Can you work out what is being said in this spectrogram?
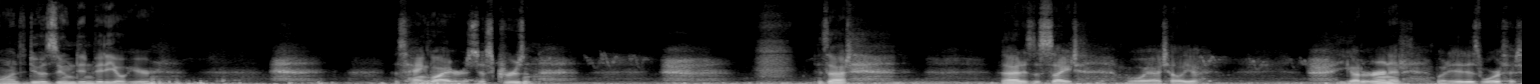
wanted to do a zoomed in video here. This hang glider is just cruising. Is that, that is a sight. Boy, I tell you, you gotta earn it, but it is worth it.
